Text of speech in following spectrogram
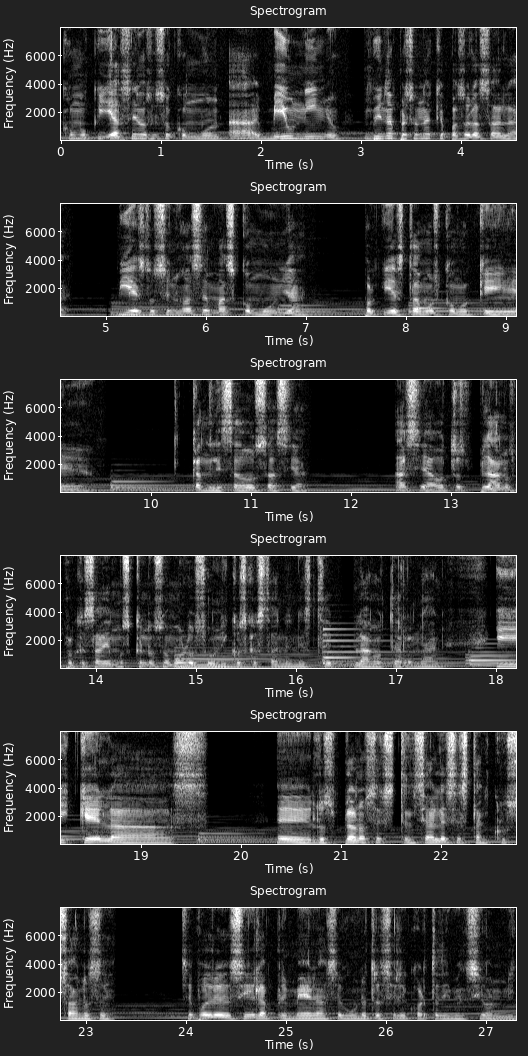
como que ya se nos hizo común. Ah, vi un niño, vi una persona que pasó la sala y esto se nos hace más común ya porque ya estamos como que canalizados hacia hacia otros planos porque sabemos que no somos los únicos que están en este plano terrenal y que las eh, los planos existenciales están cruzándose. Se podría decir la primera, segunda, tercera y cuarta dimensión y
